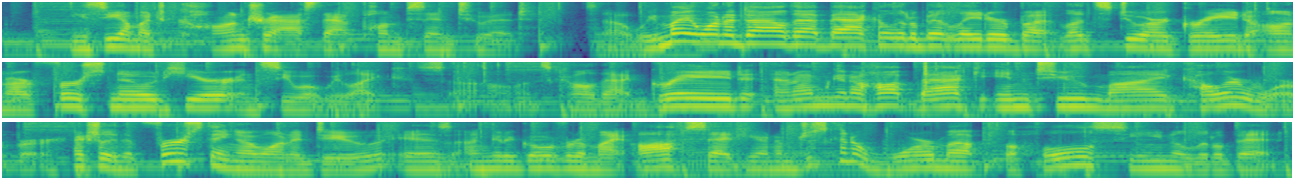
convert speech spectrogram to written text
you can see how much contrast that pumps into it. So we might want to dial that back a little bit later, but let's do our grade on our first node here and see what we like. So let's call that grade, and I'm gonna hop back into my color warper. Actually, the first thing I wanna do is I'm gonna go over to my offset here, and I'm just gonna warm up the whole scene a little bit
